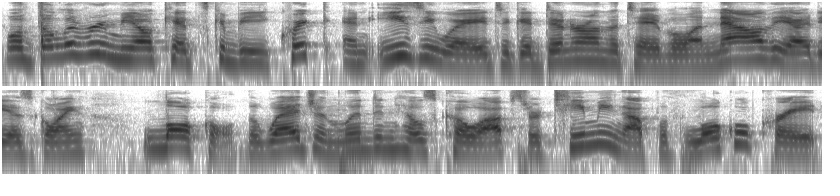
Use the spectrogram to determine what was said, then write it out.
well, delivery meal kits can be a quick and easy way to get dinner on the table, and now the idea is going local. The Wedge and Linden Hills Co-ops are teaming up with Local Crate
